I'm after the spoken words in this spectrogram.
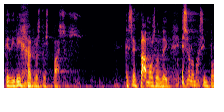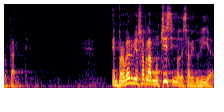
que dirija nuestros pasos, que sepamos dónde ir. Eso es lo más importante. En Proverbios habla muchísimo de sabiduría.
